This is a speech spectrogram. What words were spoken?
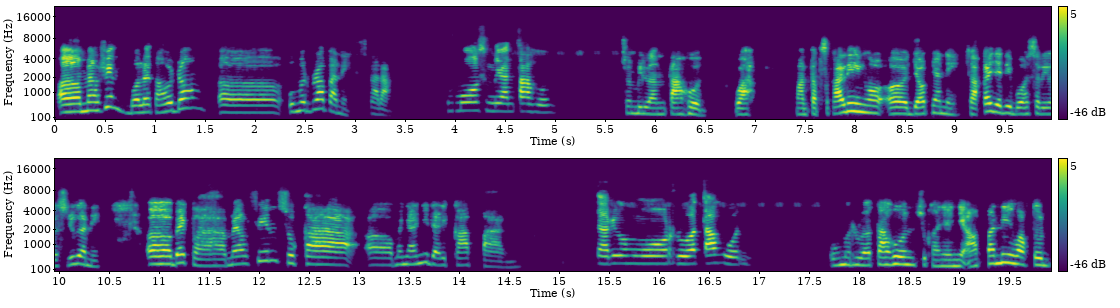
Uh, Melvin, boleh tahu dong uh, umur berapa nih sekarang? Umur 9 tahun. 9 tahun. Wah, mantap sekali uh, jawabnya nih. Kakak jadi bawa serius juga nih. Uh, baiklah, Melvin suka uh, menyanyi dari kapan? Dari umur 2 tahun. Umur 2 tahun suka nyanyi apa nih waktu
